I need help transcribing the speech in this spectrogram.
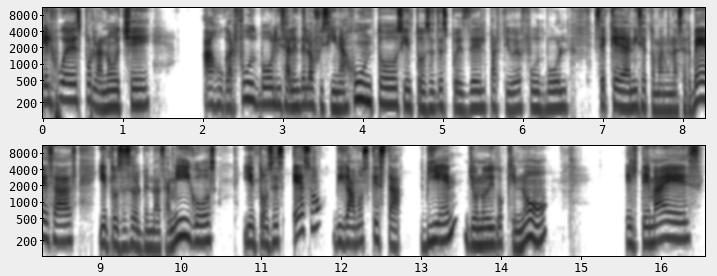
el jueves por la noche a jugar fútbol y salen de la oficina juntos y entonces después del partido de fútbol se quedan y se toman unas cervezas y entonces se vuelven más amigos y entonces eso, digamos que está bien, yo no digo que no. El tema es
